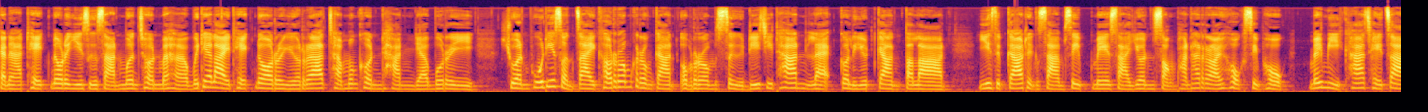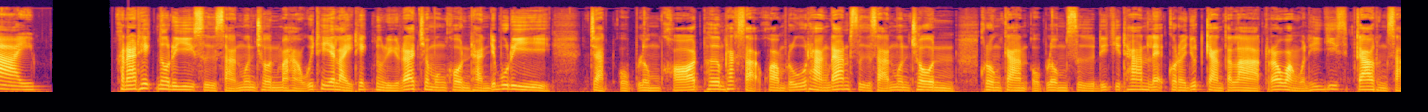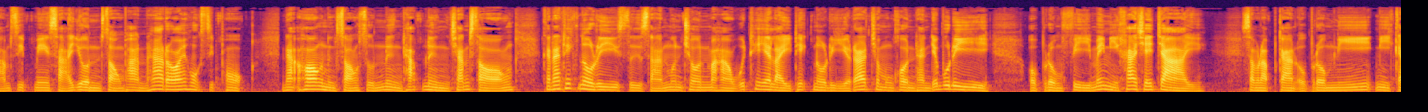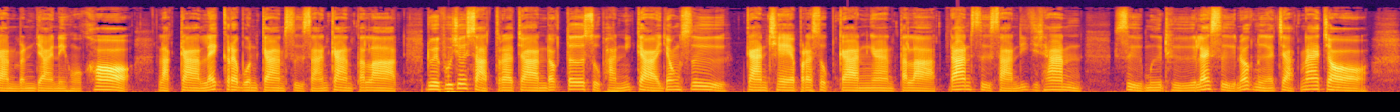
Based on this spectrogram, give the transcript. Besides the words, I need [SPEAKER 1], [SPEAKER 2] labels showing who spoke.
[SPEAKER 1] คณะเทคโนโลยีสื่อสารมวลชน มหาวิทยาลัยเทคโนโลยีราชมงคลธัญบุรี ชวนผู้ที่สนใจเข้าร่วมโครงการอบรมสื่อดิจิทัล และกลยุทธ์การตลาด 29-30 เมษายน 2566 ไม่มีค่าใช้จ่าย
[SPEAKER 2] คณะเทคโนโลยีสื่อสารมวลชน มหาวิทยาลัยเทคโนโลยีราชมงคลธัญบุรี จัดอบรมคอร์สเพิ่มทักษะความรู้ทางด้านสื่อสารมวลชน โครงการอบรมสื่อดิจิทัล และกลยุทธ์การตลาดระหว่างวันที่ 29-30 เมษายน 2566 ณ ห้อง 1201ทับ1ชั้น 2 คณะเทคโนโลยีสื่อสารมวลชน มหาวิทยาลัยเทคโนโลยีราชมงคลธัญบุรี อบรมฟรีไม่มีค่าใช้จ่าย สำหรับการอบรมนี้มีการบรรยายในหัวข้อ หลักการและกระบวนการสื่อสารการตลาด โดยผู้ช่วยศาสตราจารย์ ดร สุพันนิกายย่องซื่อ การแชร์ประสบการณ์งานตลาดด้านสื่อสารดิจิทัล สื่อมือถือและสื่อนอกเหนือจากหน้าจอ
